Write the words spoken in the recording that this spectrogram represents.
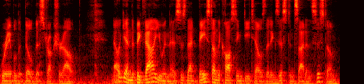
We're able to build this structure out. Now, again, the big value in this is that based on the costing details that exist inside of the system,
